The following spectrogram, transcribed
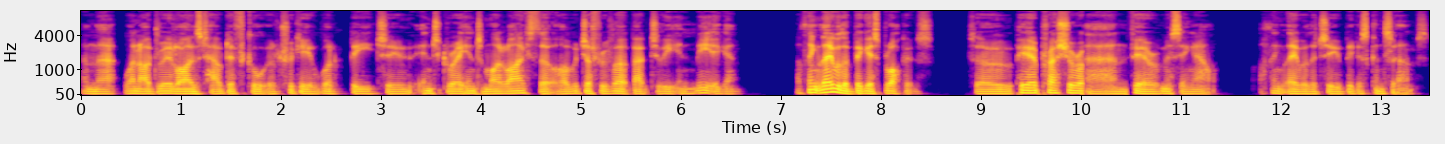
and that when I'd realized how difficult or tricky it would be to integrate into my life, that I would just revert back to eating meat again. I think they were the biggest blockers. So peer pressure and fear of missing out. I think they were the two biggest concerns.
